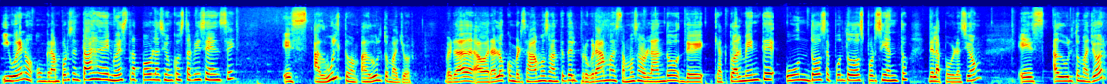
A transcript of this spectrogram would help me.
Y bueno, un gran porcentaje de nuestra población costarricense es adulto, adulto mayor. ¿verdad? Ahora lo conversábamos antes del programa, estamos hablando de que actualmente un 12.2% de la población es adulto mayor.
